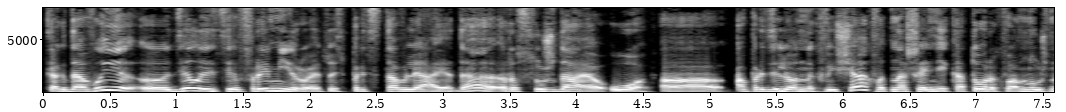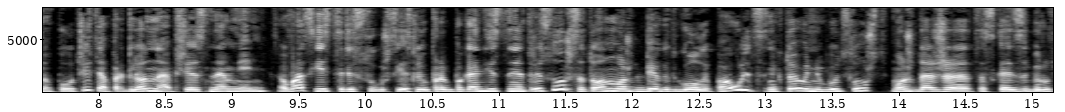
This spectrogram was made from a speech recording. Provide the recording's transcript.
Когда вы э, делаете фреймируя, то есть представляя, да, рассуждая о э, определенных вещах, в отношении которых вам нужно получить определенное общественное мнение. У вас есть ресурс. Если у пропагандиста нет ресурса, то он может бегать голый по улице, никто его не будет слушать. Может даже, так сказать, заберут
